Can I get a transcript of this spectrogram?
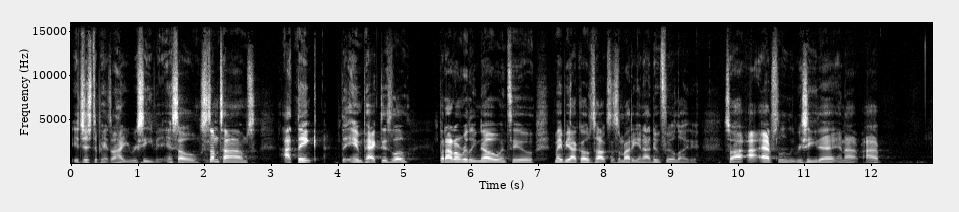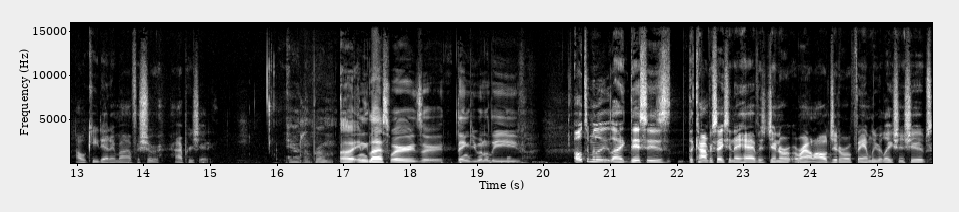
It just depends on how you receive it. And so sometimes I think the impact is low, but I don't really know until maybe I go talk to somebody and I do feel lighter. So I, I absolutely receive that, and I, I I will keep that in mind for sure. I appreciate it. yeah no problem uh any last words or thing you want to leave ultimately like this is the conversation they have is general around all general family relationships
